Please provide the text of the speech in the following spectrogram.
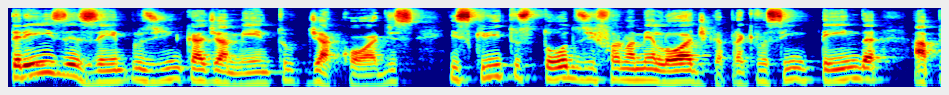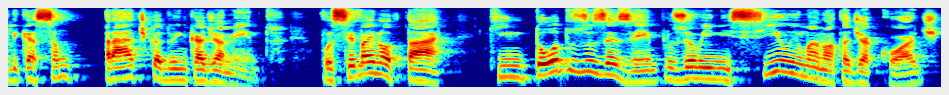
três exemplos de encadeamento de acordes, escritos todos de forma melódica, para que você entenda a aplicação prática do encadeamento. Você vai notar que em todos os exemplos eu inicio em uma nota de acorde,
